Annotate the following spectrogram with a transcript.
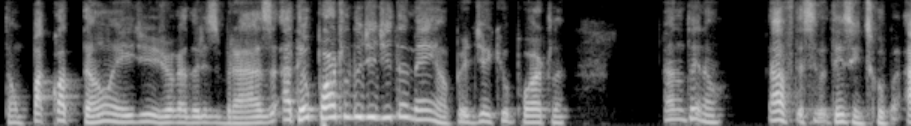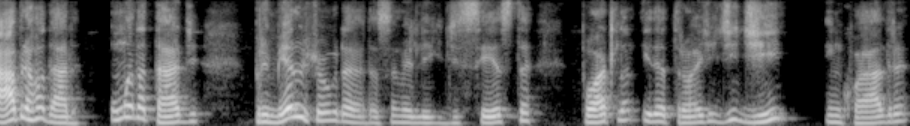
Então, pacotão aí de jogadores brasa. Ah, tem o Portland do Didi também, ó. Perdi aqui o Portland. Ah, não tem não. Ah, tem sim, desculpa. Abre a rodada. Uma da tarde. Primeiro jogo da, da Summer League de sexta. Portland e Detroit. Didi enquadra.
